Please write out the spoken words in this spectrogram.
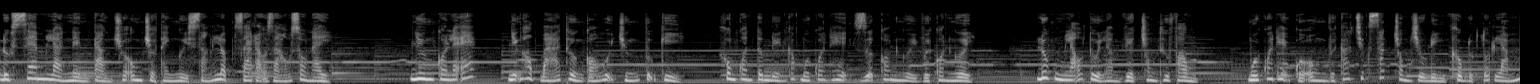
được xem là nền tảng cho ông trở thành người sáng lập ra đạo giáo sau này. Nhưng có lẽ những học bá thường có hội chứng tự kỷ, không quan tâm đến các mối quan hệ giữa con người với con người. Lúc lão tử làm việc trong thư phòng, mối quan hệ của ông với các chức sắc trong triều đình không được tốt lắm.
